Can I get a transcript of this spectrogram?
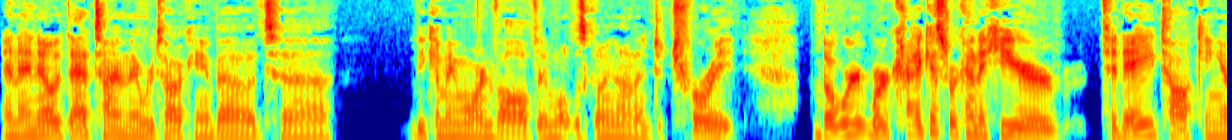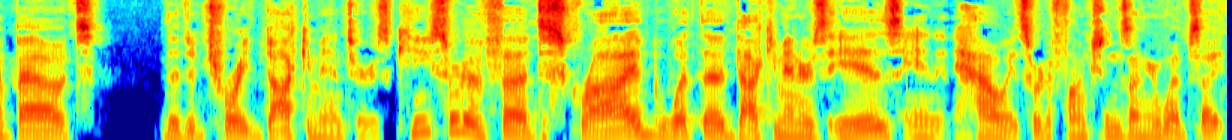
And I know at that time they were talking about uh, becoming more involved in what was going on in Detroit. But we're, we're I guess we're kind of here today talking about the Detroit Documenters. Can you sort of uh, describe what the Documenters is and how it sort of functions on your website?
